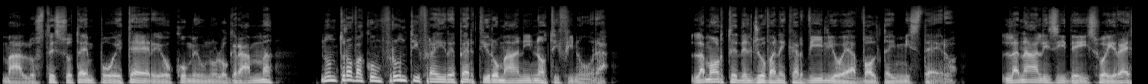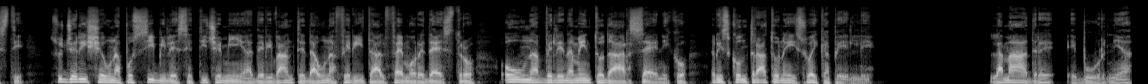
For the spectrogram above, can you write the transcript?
ma allo stesso tempo etereo come un ologramma, non trova confronti fra i reperti romani noti finora. La morte del giovane Carvilio è avvolta in mistero. L'analisi dei suoi resti suggerisce una possibile setticemia derivante da una ferita al femore destro o un avvelenamento da arsenico riscontrato nei suoi capelli. La madre, Eburnia,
